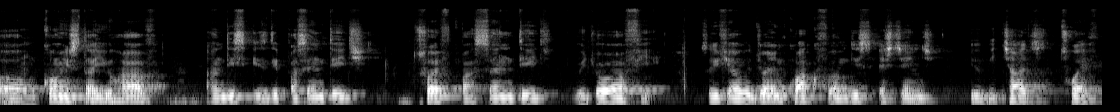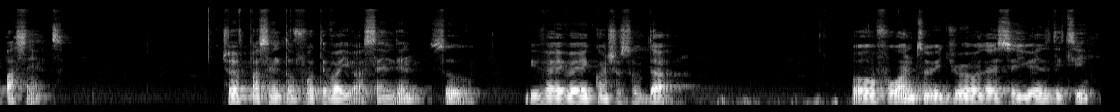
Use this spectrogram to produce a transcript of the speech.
um, coins that you have and this is the percentage 12 percentage withdrawal fee. So if you are withdrawing quack from this exchange you'll be charged 12 percent. 12 percent of whatever you are sending. So be very very conscious of that. Well if you want to withdraw let's say usdt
